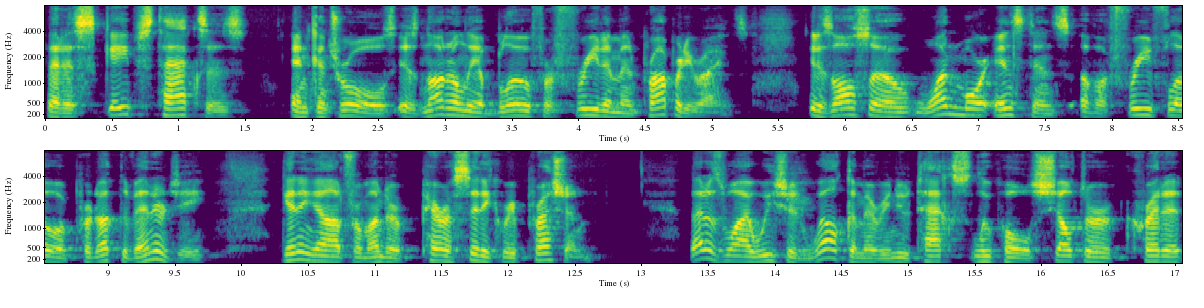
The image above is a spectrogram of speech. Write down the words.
that escapes taxes and controls is not only a blow for freedom and property rights, it is also one more instance of a free flow of productive energy getting out from under parasitic repression. That is why we should welcome every new tax loophole, shelter, credit,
